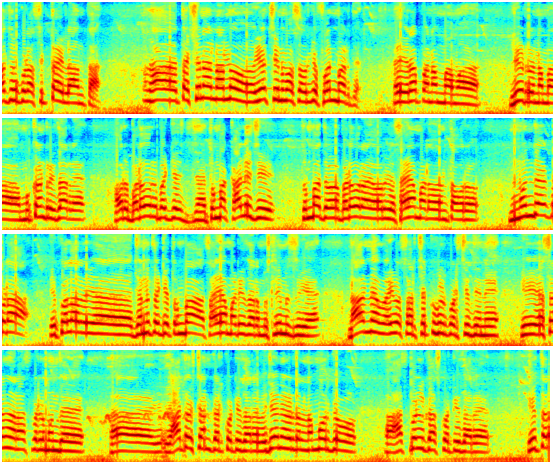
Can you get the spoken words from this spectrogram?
ಆದರೂ ಕೂಡ ಸಿಗ್ತಾ ಇಲ್ಲ ಅಂತ. ತಕ್ಷಣ ನಾನು ಎ ಶ್ರೀನಿವಾಸ್ ಅವ್ರಿಗೆ ಫೋನ್ ಮಾಡಿದೆ. ಏ, ಇರಪ್ಪ, ನಮ್ಮ ಲೀಡ್ರು ನಮ್ಮ ಮುಖಂಡರು ಇದ್ದಾರೆ ಅವರು ಬಡವರ ಬಗ್ಗೆ ತುಂಬ ಕಾಳಜಿ, ತುಂಬ ಬಡವರ ಅವ್ರಿಗೆ ಸಹಾಯ ಮಾಡುವಂಥವರು ಮುಂದೆ ಕೂಡ ಈ ಕೋಲಾರ ಜನತೆಗೆ ತುಂಬ ಸಹಾಯ ಮಾಡಿದ್ದಾರೆ ಮುಸ್ಲಿಮ್ಸ್ಗೆ. ನಾನೇ ಐವತ್ತು ಸಾವಿರ ಚೆಕ್ಗಳು ಕೊಡಿಸಿದ್ದೀನಿ. ಈ ಎಸ್ ಎನ್ ಆರ್ ಹಾಸ್ಪಿಟಲ್ ಮುಂದೆ ಆಟೋ ಸ್ಟ್ಯಾಂಡ್ ಕಟ್ಕೊಟ್ಟಿದ್ದಾರೆ. ವಿಜಯನಗರದಲ್ಲಿ ನಮ್ಮವ್ರಿಗೂ ಹಾಸ್ಪಿಟ್ಲ್ ಕಾಸು ಕೊಟ್ಟಿದ್ದಾರೆ. ಈ ಥರ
